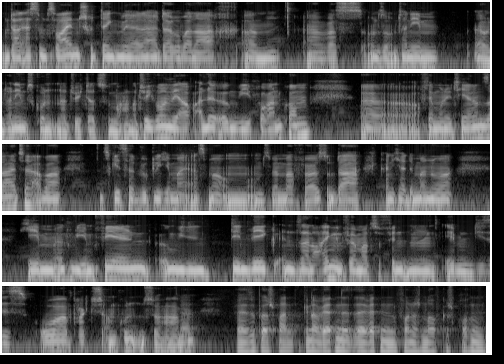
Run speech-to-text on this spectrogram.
Und dann erst im zweiten Schritt denken wir halt darüber nach, ähm, äh, was unsere Unternehmen äh, Unternehmenskunden natürlich dazu machen. Natürlich wollen wir auch alle irgendwie vorankommen äh, auf der monetären Seite, aber uns geht es halt wirklich immer erstmal um, ums Member First und da kann ich halt immer nur jedem irgendwie empfehlen, irgendwie den, Weg in seiner eigenen Firma zu finden, eben dieses Ohr praktisch am Kunden zu haben. Ja, wäre super spannend. Genau, wir hatten, äh, wir hatten vorhin schon drauf gesprochen,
